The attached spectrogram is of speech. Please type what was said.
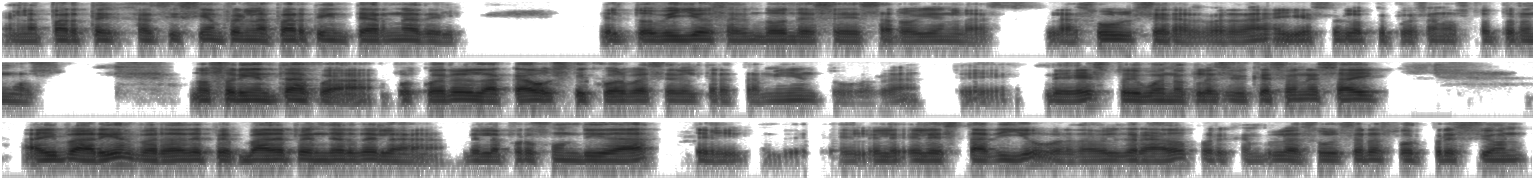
En la parte, casi siempre en la parte interna del, el tobillo es en donde se desarrollan las, las úlceras, ¿verdad? Y eso es lo que pues a nosotros nos, nos orienta a pues, cuál es la causa y cuál va a ser el tratamiento, ¿verdad? De, de esto. Y bueno, clasificaciones hay, hay varias, ¿verdad? va a depender de la, de la profundidad, el, el, el, estadio, ¿verdad? El grado, por ejemplo, las úlceras por presión,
